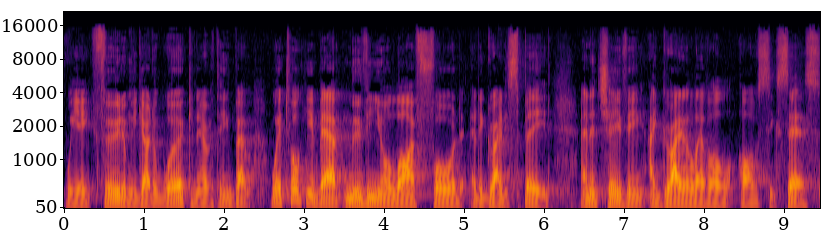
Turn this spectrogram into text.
we eat food and we go to work and everything, but we're talking about moving your life forward at a greater speed and achieving a greater level of success.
